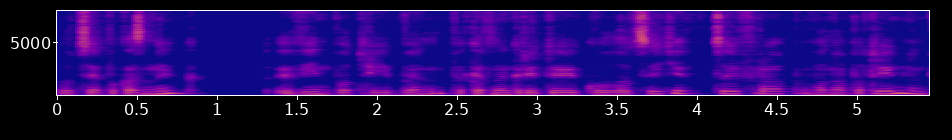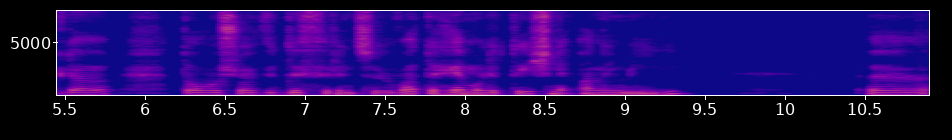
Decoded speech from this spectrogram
оцей показник він потрібен, показник ретикулоцитів, цифра, вона потрібна для того, щоб віддиференціювати гемолітичні анемії. Е,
